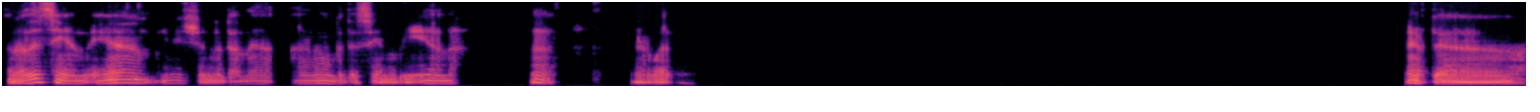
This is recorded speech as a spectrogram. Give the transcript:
So now this hand, yeah, maybe shouldn't have done that. I don't know, but this hand will be in. Hmm. Or what? Have to uh,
